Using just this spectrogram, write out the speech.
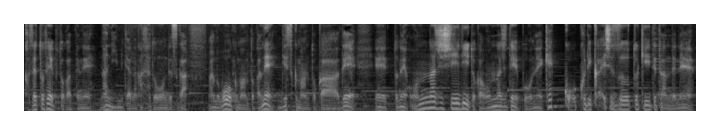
カセットテープとかってね何みたいな感じだと思うんですがあのウォークマンとかねディスクマンとかでえ、っとね同じ CD とか同じテープをね結構繰り返しずっと聴いてたんでね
